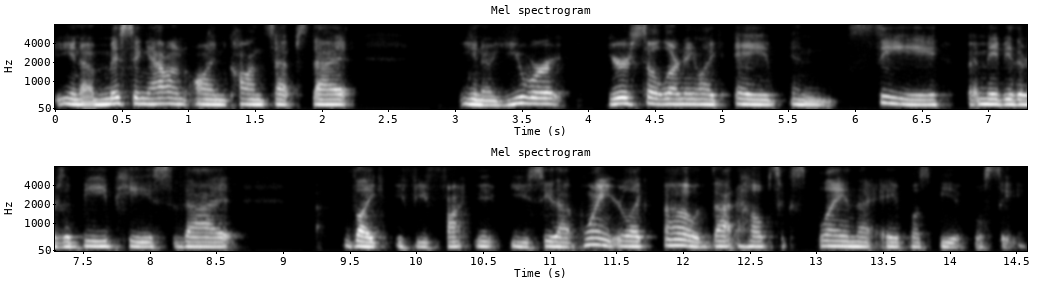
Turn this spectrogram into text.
you know missing out on, on concepts that you know you were you're still learning like A and C, but maybe there's a B piece that like if you find you see that point you're like oh that helps explain that a plus b equals c.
